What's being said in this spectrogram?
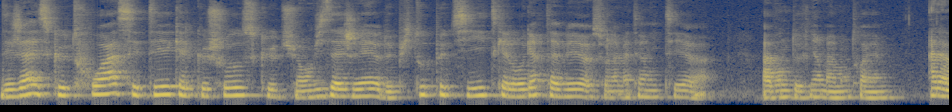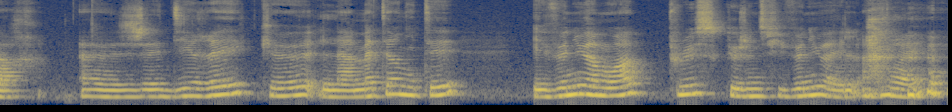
Déjà, est-ce que toi, c'était quelque chose que tu envisageais depuis toute petite? Quel regard tu avais euh, sur la maternité euh, avant de devenir maman toi-même? Alors, euh, je dirais que la maternité est venue à moi plus que je ne suis venue à elle. Ouais.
